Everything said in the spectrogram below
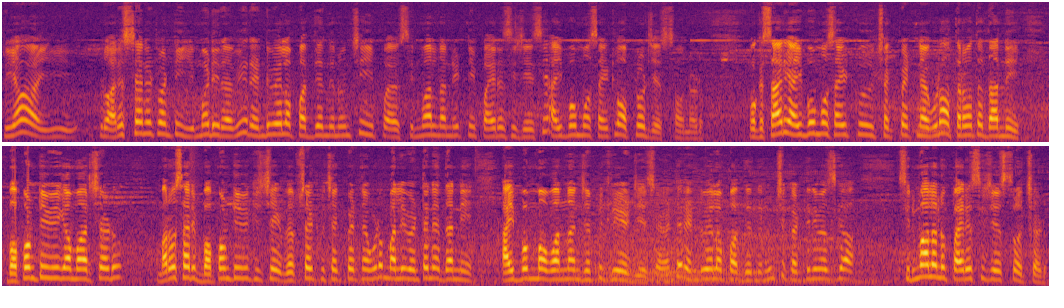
ప్రియా ఈ ఇప్పుడు అరెస్ట్ అయినటువంటి ఇమ్మడి రవి రెండు వేల పద్దెనిమిది నుంచి ఈ సినిమాలన్నింటినీ పైరసీ చేసి ఐబొమ్మ సైట్లో అప్లోడ్ చేస్తూ ఉన్నాడు. ఒకసారి ఐబొమ్మ సైట్కు చెక్ పెట్టినా కూడా ఆ తర్వాత దాన్ని బొప్పం టీవీగా మార్చాడు. మరోసారి బొప్పం టీవీకి చెక్ వెబ్సైట్కి చెక్ పెట్టినా కూడా మళ్ళీ వెంటనే దాన్ని ఐబొమ్మ వన్ అని చెప్పి క్రియేట్ చేశాడు. అంటే రెండు వేల పద్దెనిమిది నుంచి కంటిన్యూస్గా సినిమాలను పైరసీ చేస్తూ వచ్చాడు.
